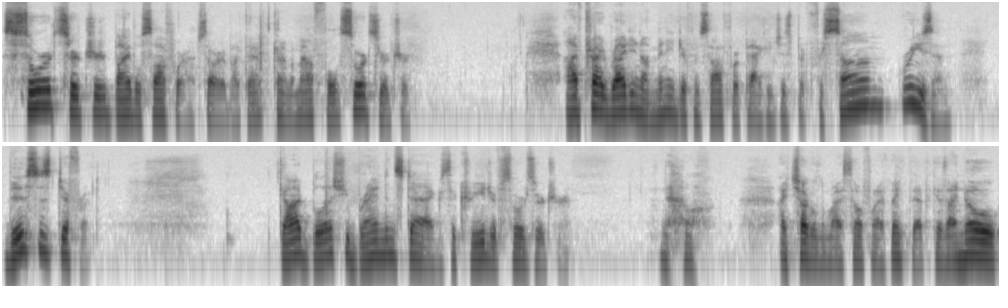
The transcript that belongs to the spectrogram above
Sword Searcher Bible software. I'm sorry about that. It's kind of a mouthful. Sword Searcher. I've tried writing on many different software packages, but for some reason, this is different. God bless you, Brandon Staggs, the creator of Sword Searcher. Now, I chuckle to myself when I think that because I know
